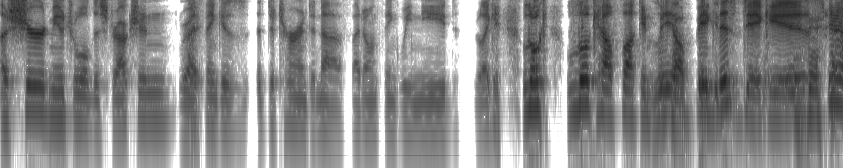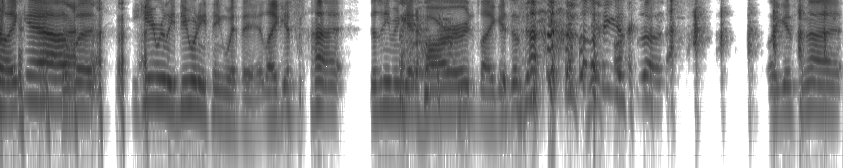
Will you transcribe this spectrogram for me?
assured mutual destruction. I think is deterrent enough. I don't think we need like look look how fucking Look big, how big, big this is. dick is. and you're like, yeah, but you can't really do anything with it. Like it's not doesn't even get hard. Like It it's doesn't not, get like it's not like it's not.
